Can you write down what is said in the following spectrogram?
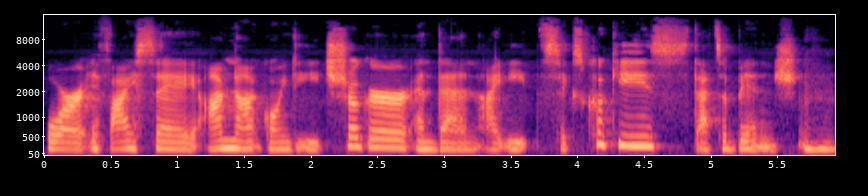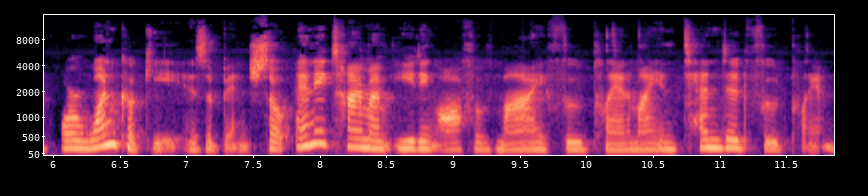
Or if I say I'm not going to eat sugar and then I eat six cookies, that's a binge. Mm-hmm. Or one cookie is a binge. So anytime I'm eating off of my food plan, my intended food plan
